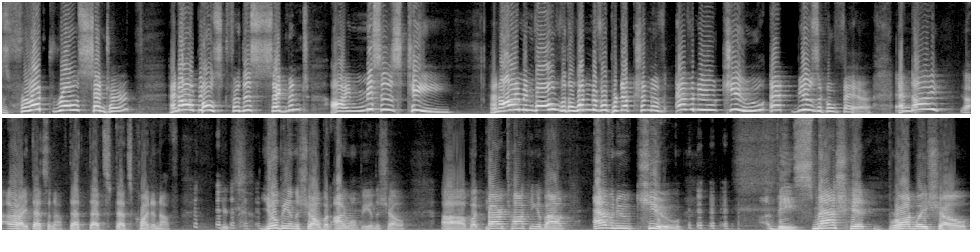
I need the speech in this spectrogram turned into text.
is Front Row Center, and I'll host for this segment. I'm Mrs. T, and I'm involved with a wonderful production of Avenue Q at MusicalFare. And I. Uh, all right, that's enough. That, that's, that's quite enough. You- You'll be in the show, but I won't be in the show. Uh, but we are talking about Avenue Q, the smash hit Broadway show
